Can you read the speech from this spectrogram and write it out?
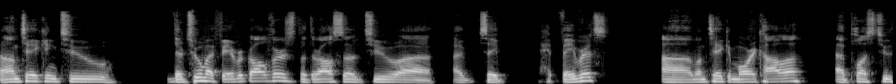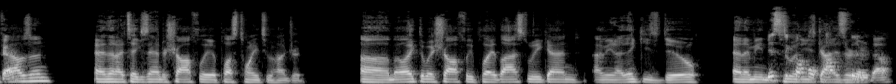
I'm taking two. They're two of my favorite golfers, but they're also two. Uh, I'd say favorites. Um, I'm taking Morikawa at plus two thousand, okay. and then I take Xander Schauffele at plus twenty two hundred. Um, I like the way Schauffele played last weekend. I mean, I think he's due. And I mean, the two of these guys are. There,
